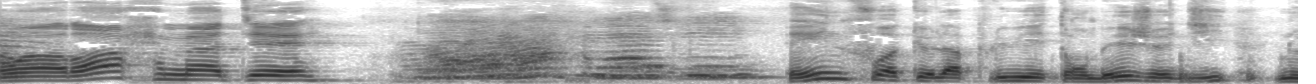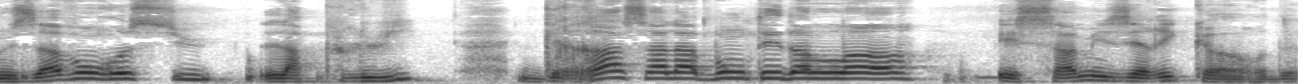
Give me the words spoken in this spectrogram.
ورحمته Et une fois que la pluie est tombée, je dis, nous avons reçu la pluie grâce à la bonté d'Allah et sa miséricorde.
